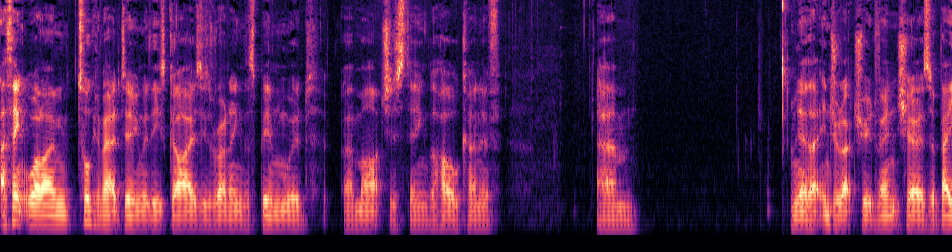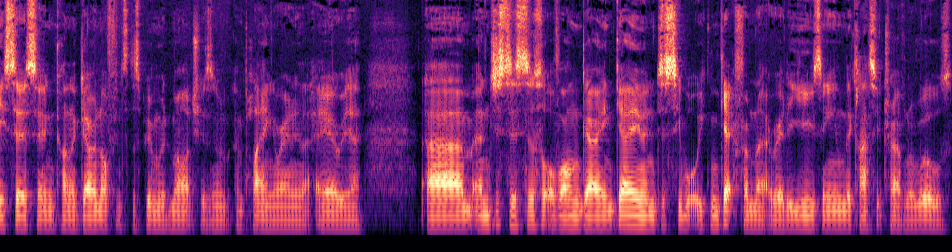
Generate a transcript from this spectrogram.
I think what I'm talking about doing with these guys is running the Spinward uh, Marches thing, the whole kind of um, you know that introductory adventure as a basis and kind of going off into the Spinward Marches and, and playing around in that area. Um, and just this sort of ongoing game and just see what we can get from that really using the classic traveller rules.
